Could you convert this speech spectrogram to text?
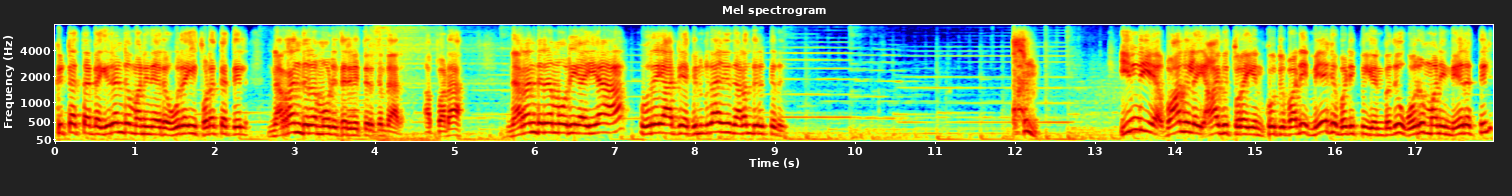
கிட்டத்தட்ட இரண்டு மணி நேர உரை தொடக்கத்தில் நரேந்திர மோடி தெரிவித்திருக்கின்றார். அப்படா நரேந்திர மோடி ஐயா உரையாற்றிய பின்புதான் இது நடந்திருக்குது. இந்திய வானிலை ஆய்வுத்துறையின் கூற்றுப்படி மேக வெடிப்பு என்பது ஒரு மணி நேரத்தில்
